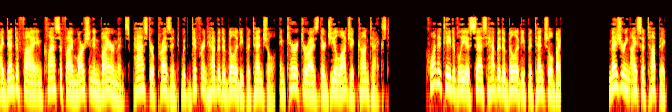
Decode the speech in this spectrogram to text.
identify and classify Martian environments past or present with different habitability potential, and characterize their geologic context. Quantitatively assess habitability potential by measuring isotopic,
